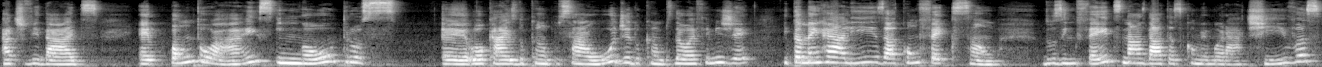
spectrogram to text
atividades é, pontuais em outros é, locais do campus saúde, do campus da UFMG, e também realiza a confecção dos enfeites nas datas comemorativas,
